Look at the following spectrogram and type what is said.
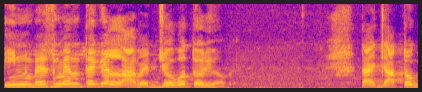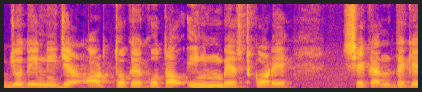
ইনভেস্টমেন্ট থেকে লাভের যোগও তৈরি হবে। তাই জাতক যদি নিজের অর্থকে কোথাও ইনভেস্ট করে, সেখান থেকে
